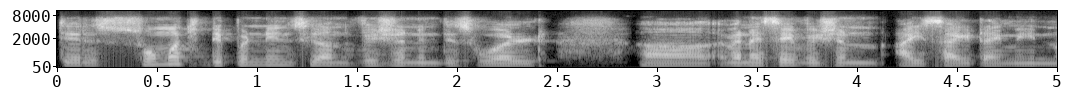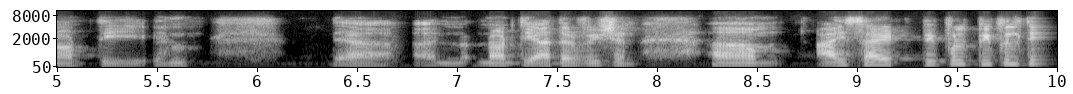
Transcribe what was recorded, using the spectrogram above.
there is so much dependency on vision in this world. Uh, when I say vision, eyesight, I mean not the uh, not the other vision. Um, eyesight, people people think,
